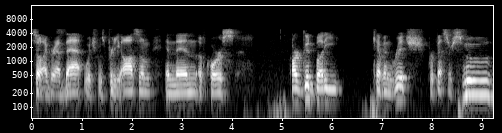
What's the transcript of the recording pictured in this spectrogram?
so I grabbed that, which was pretty awesome. And then, of course, our good buddy Kevin Rich, Professor Smooth,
